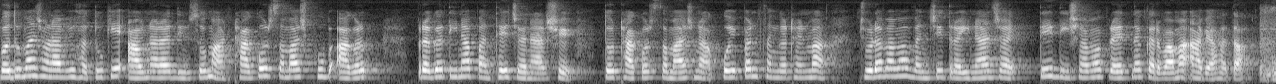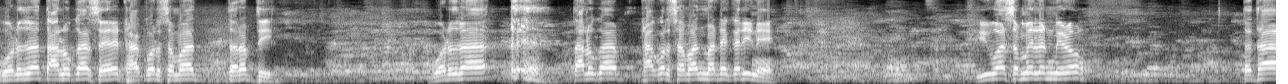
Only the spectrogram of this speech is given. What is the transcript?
વધુમાં જણાવ્યું હતું કે આવનારા દિવસોમાં ઠાકોર સમાજ ખૂબ આગળ પ્રગતિના પંથે જનાર છે તો ઠાકોર સમાજના કોઈ પણ સંગઠનમાં જોડાવામાં વંચિત રહી ના જાય તે દિશામાં પ્રયત્ન કરવામાં આવ્યા હતા. વડોદરા તાલુકા શહેર ઠાકોર સમાજ તરફથી વડોદરા તાલુકા ઠાકોર સમાજ માટે કરીને યુવા સંમેલન મેળો તથા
